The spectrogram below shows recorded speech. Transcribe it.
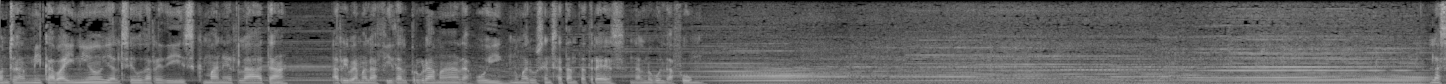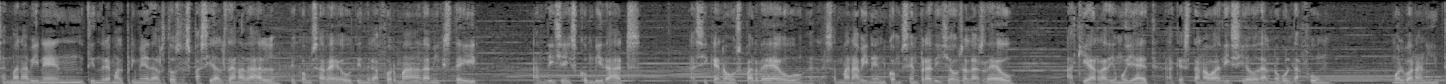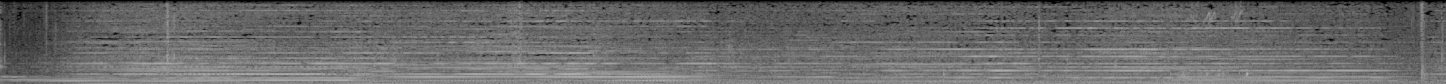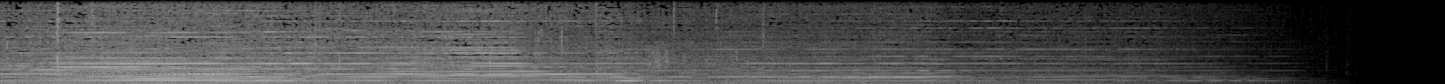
Doncs amb Mika Bainio i el seu darrer disc Maner Laata arribem a la fi del programa d'avui, número 173 del Núvol de Fum. La setmana vinent tindrem el primer dels dos especials de Nadal, que com sabeu tindrà forma de mixtape, amb DJs convidats així que no us perdeu la setmana vinent, com sempre, dijous a les 10, aquí a Ràdio Mollet, aquesta nova edició del Núvol de Fum. Molt bona nit.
